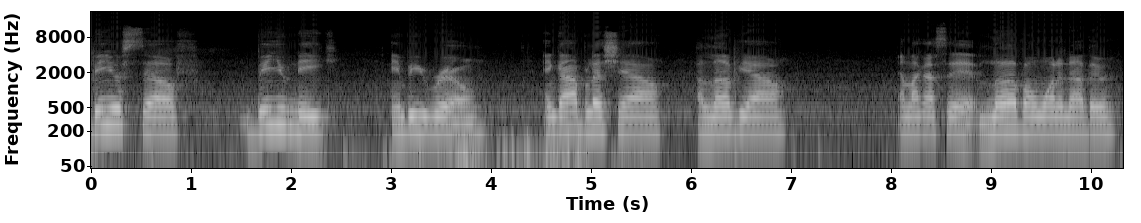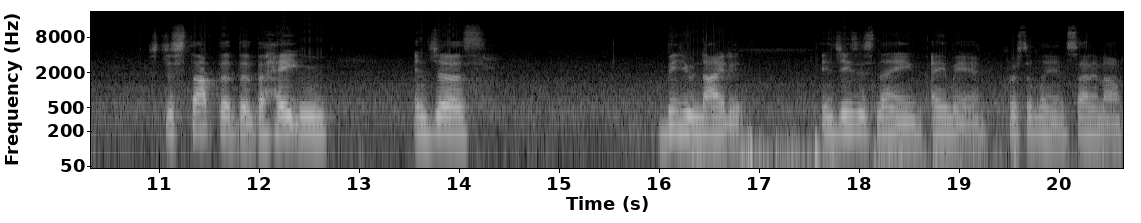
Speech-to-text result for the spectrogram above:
be yourself, be unique, and be real. And God bless y'all. I love y'all. And like I said, love on one another. Just stop the, the, the hating and just be united. In Jesus' name, amen. Crystal Lynn signing off.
